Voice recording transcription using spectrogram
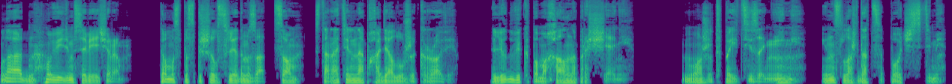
«Ладно, увидимся вечером». Томас поспешил следом за отцом, старательно обходя лужи крови. Людвиг помахал на прощание. «Может, пойти за ними?» и наслаждаться почестями,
